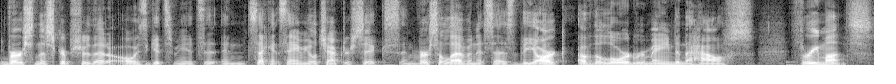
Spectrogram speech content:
verse in the scripture that always gets me. It's in 2 Samuel chapter 6 and verse 11 it says, "The ark of the Lord remained in the house 3 months,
